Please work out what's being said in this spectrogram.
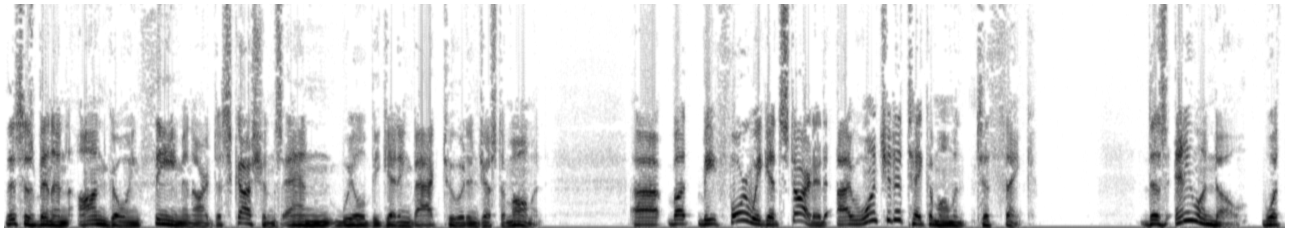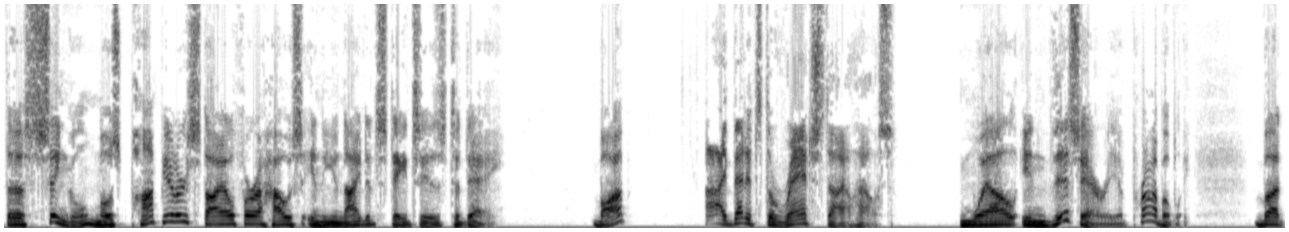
This has been an ongoing theme in our discussions, and we'll be getting back to it in just a moment. Uh, but before we get started, I want you to take a moment to think. Does anyone know what the single most popular style for a house in the United States is today? Bob? I bet it's the ranch style house. Well, in this area, probably. But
